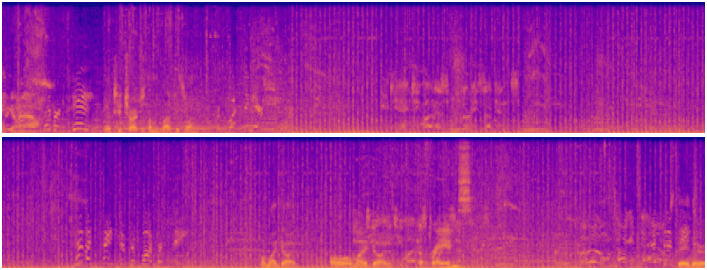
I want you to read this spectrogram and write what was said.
Another grenade going out. We got two charges on the left as well. Requesting air support. ETA T minus 30 seconds. Have a taste of democracy. Oh my god. Oh my god. The frames. Stay there.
